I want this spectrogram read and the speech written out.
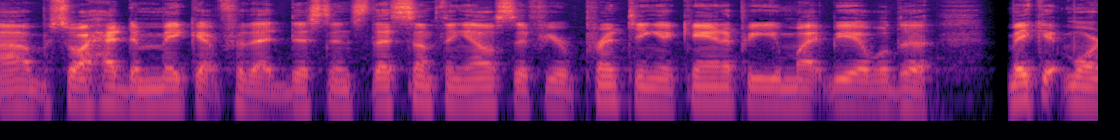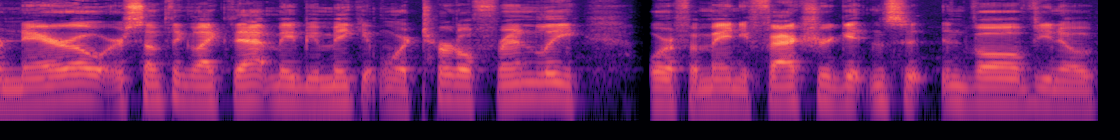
Um, so I had to make up for that distance. That's something else. If you're printing a canopy, you might be able to make it more narrow or something like that. Maybe make it more turtle friendly. Or if a manufacturer gets involved, you know,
